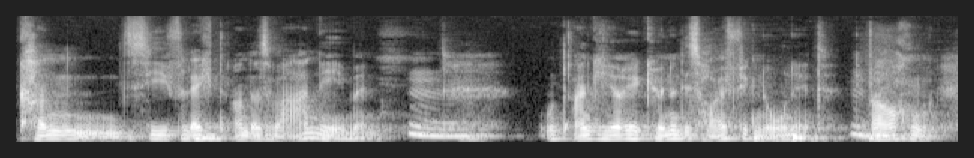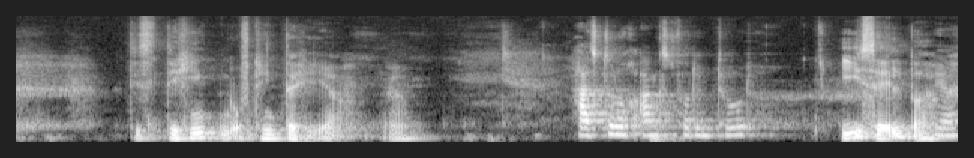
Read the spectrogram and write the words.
kann sie vielleicht anders wahrnehmen. Mhm. Und Angehörige können das häufig noch nicht. Die mhm. brauchen, die, die hinken oft hinterher. Ja. Hast du noch Angst vor dem Tod? Ich selber. Ja.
